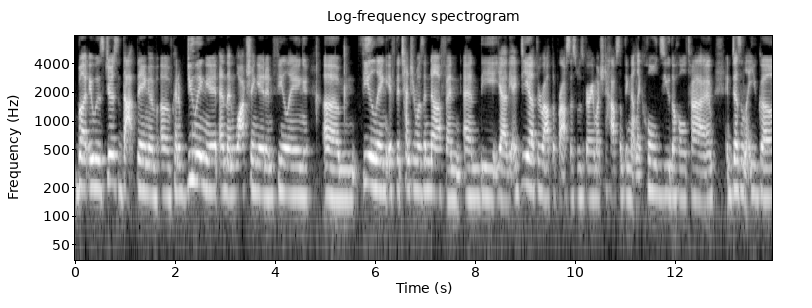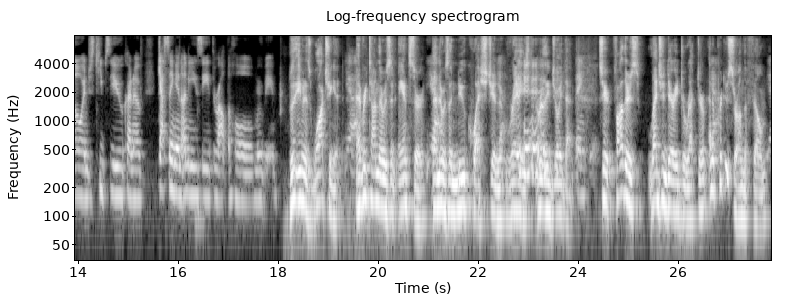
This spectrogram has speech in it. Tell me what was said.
But it was just that thing of, of kind of doing it and then watching it and feeling um, feeling if the tension was enough and and the yeah the idea throughout the process was very much to have something that like holds you the whole time it doesn't let you go and just keeps you kind of guessing and uneasy throughout the whole movie. Even as watching it, Yeah. every time there was an answer, Yeah. then there was a new question Yes. raised. I really enjoyed that. Thank you. So your father's legendary director and a producer on the film. Yeah.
